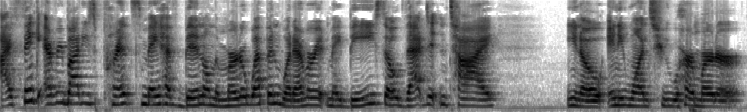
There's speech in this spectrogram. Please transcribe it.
i think everybody's prints may have been on the murder weapon whatever it may be so that didn't tie you know, anyone to her murder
